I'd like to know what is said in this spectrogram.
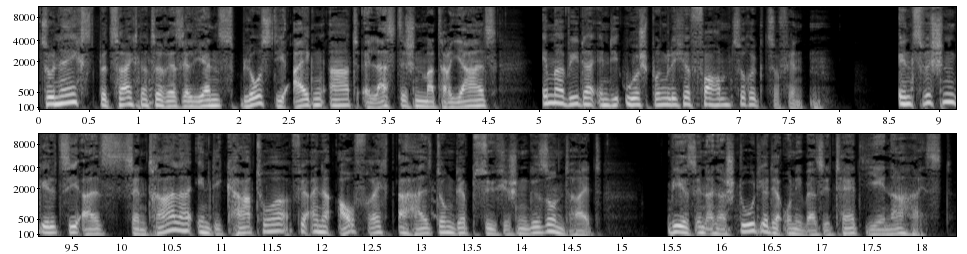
Zunächst bezeichnete Resilienz bloß die Eigenart elastischen Materials, immer wieder in die ursprüngliche Form zurückzufinden. Inzwischen gilt sie als zentraler Indikator für eine Aufrechterhaltung der psychischen Gesundheit, wie es in einer Studie der Universität Jena heißt.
